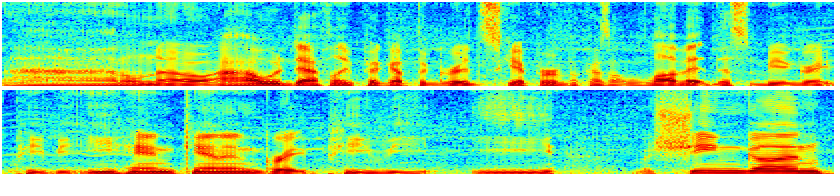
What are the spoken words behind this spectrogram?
I don't know. I would definitely pick up the Gridskipper because I love it. This would be a great PvE hand cannon, great PvE machine gun.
